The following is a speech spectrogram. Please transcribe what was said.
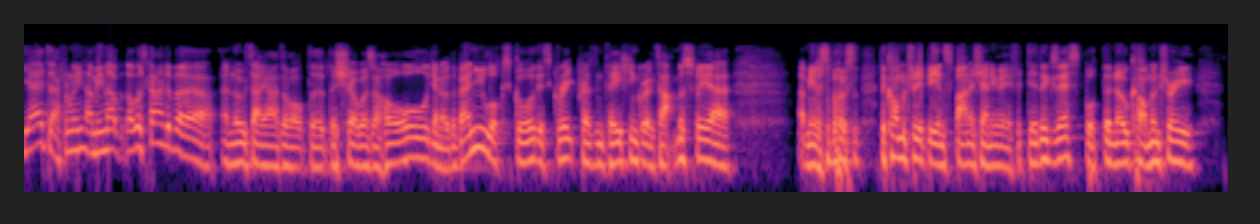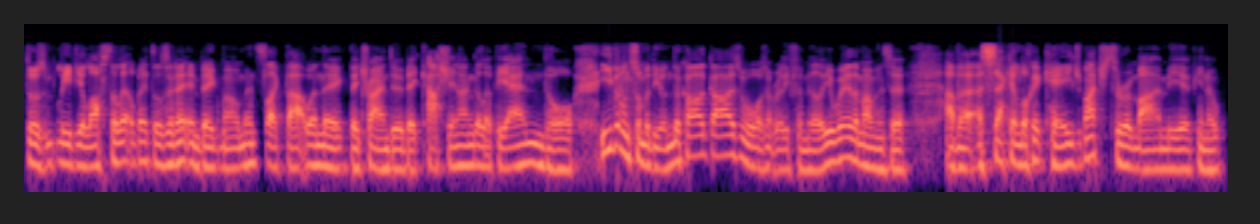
Yeah, definitely. I mean, that that was kind of a, a note I had about the, the show as a whole. You know, the venue looks good. It's great presentation, great atmosphere. I mean, I suppose the commentary would be in Spanish anyway if it did exist, but the no commentary does leave you lost a little bit, doesn't it? In big moments like that when they, they try and do a big cash in angle at the end, or even on some of the undercard guys who I wasn't really familiar with. I'm having to have a, a second look at cage match to remind me of, you know,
